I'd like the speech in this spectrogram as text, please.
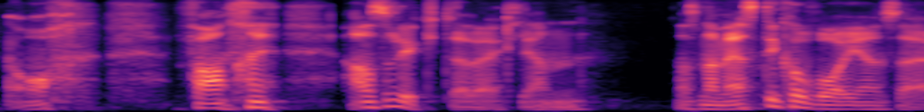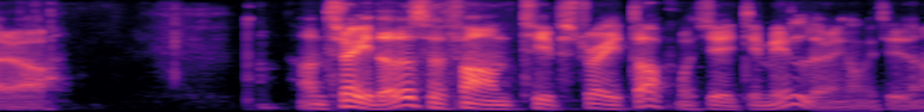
Ja, fan, hans rykte är verkligen... Alltså Namestnikov var ju en så här... Han tradades för fan typ straight up mot JT Miller en gång i tiden.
